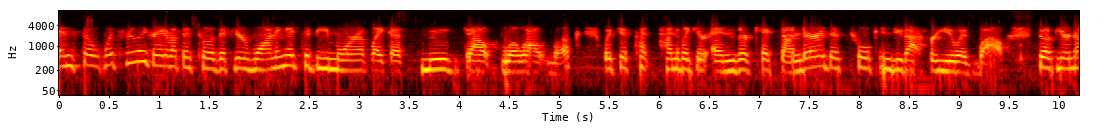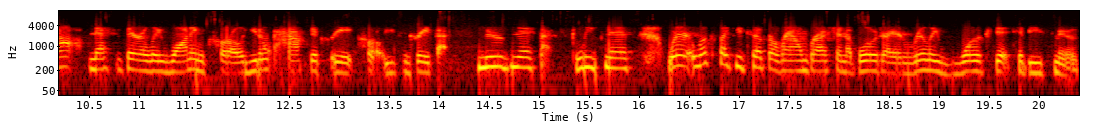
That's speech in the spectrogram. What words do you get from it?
and so what's really great about this tool is if you're wanting it to be more of like a smoothed out blowout look, which is kind of like your ends are kicked under, this tool can do that for you as well. So if you're not necessarily wanting curl, you don't have to create curl. You can create that smoothness, that sleekness, where it looks like you took a round brush and a blow dryer and really worked it to be smooth.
